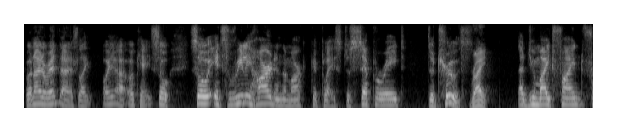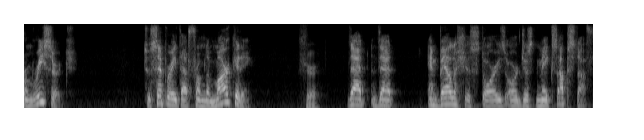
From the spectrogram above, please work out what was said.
when I read that, it's like, oh yeah, okay. So, so it's really hard in the marketplace to separate the truth right. that you might find from research, to separate that from the marketing Sure. that that embellishes stories or just makes up stuff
